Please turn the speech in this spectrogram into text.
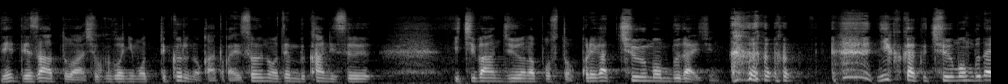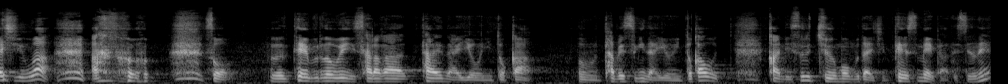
ね、デザートは食後に持ってくるのかとかそういうのを全部管理する一番重要なポスト。これが注文部大臣。肉閣注文部大臣はあのそうテーブルの上に皿が垂れないようにとか、うん、食べ過ぎないようにとかを管理する注文部大臣ペースメーカーですよね。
